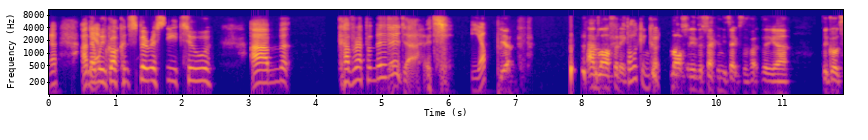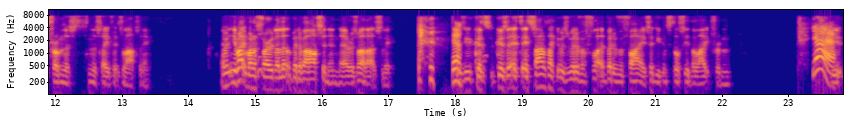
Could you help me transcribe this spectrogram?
And then Yep. we've got conspiracy to um, cover up a murder. It's, Yep. And larceny. it's not looking good. Larceny. The second he takes the the uh, the goods from the from the safe, it's larceny. I mean, you might want to throw in a little bit of arson in there as well, actually. Yeah. Because because it, it sounds like it was a bit of a, a bit of a fire. You said you can still see the light from Yeah. You-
